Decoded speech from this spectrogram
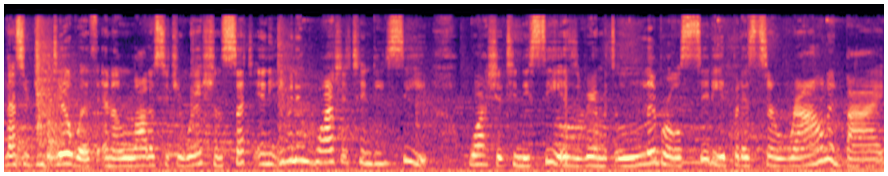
that's what you deal with in a lot of situations, such in even in Washington D.C. Washington, D.C. is a very much a liberal city, but it's surrounded by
